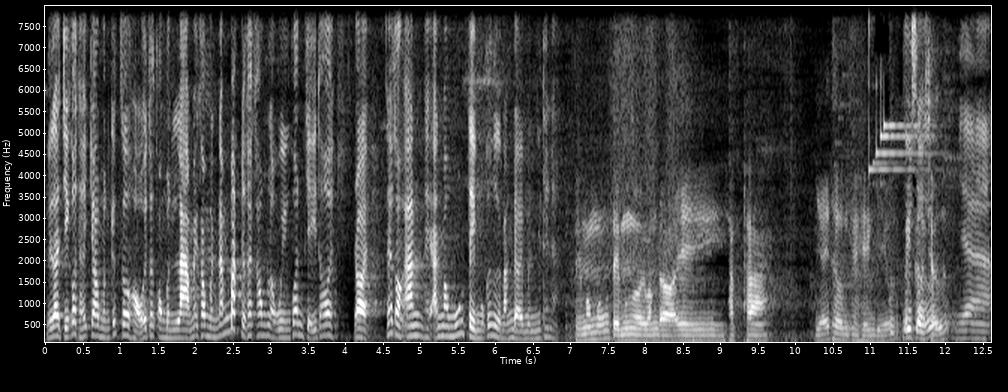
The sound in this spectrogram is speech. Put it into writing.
Người ta chỉ có thể cho mình cái cơ hội thôi còn mình làm hay không mình nắm bắt được hay không là quyền của anh chị thôi. Rồi, thế còn anh thì anh mong muốn tìm một cái người bạn đời mình như thế nào? thì mong muốn tìm một người bạn đời thật thà dễ thương hiền diệu biết cư xử Dạ.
